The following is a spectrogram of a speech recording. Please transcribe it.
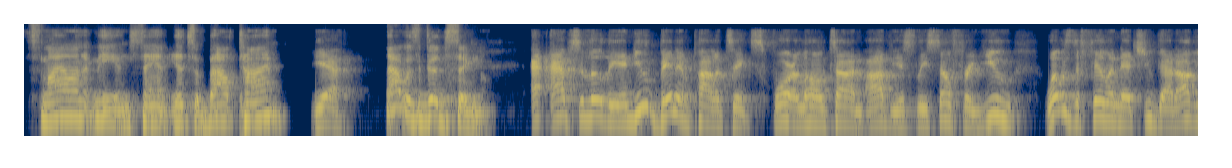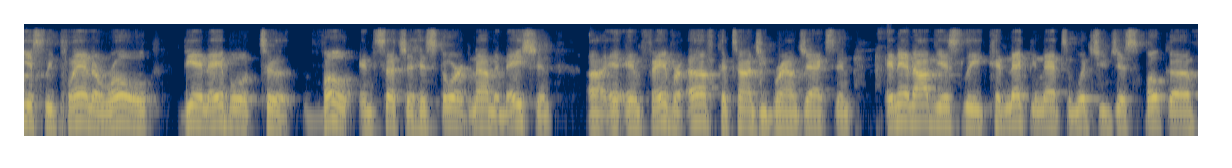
smiling at me and saying, It's about time. Yeah. That was a good signal. A- absolutely. And you've been in politics for a long time, obviously. So for you, what was the feeling that you got? Obviously, playing a role, being able to vote in such a historic nomination uh, in, in favor of Ketanji Brown Jackson. And then obviously connecting that to what you just spoke of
